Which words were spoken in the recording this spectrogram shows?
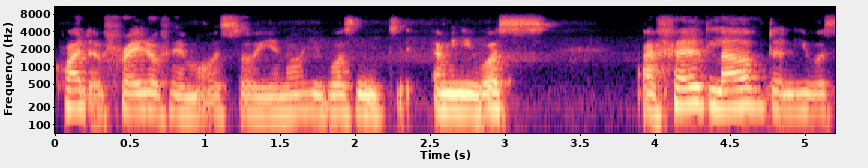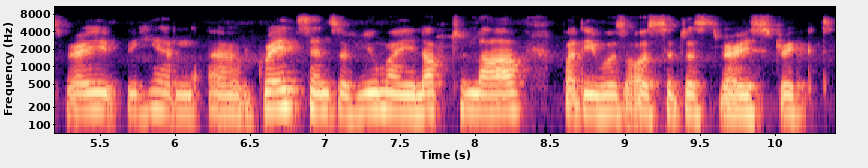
quite afraid of him. Also, you know, he wasn't. I mean, he was. I felt loved, and he was very. He had a great sense of humor. He loved to laugh, but he was also just very strict.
